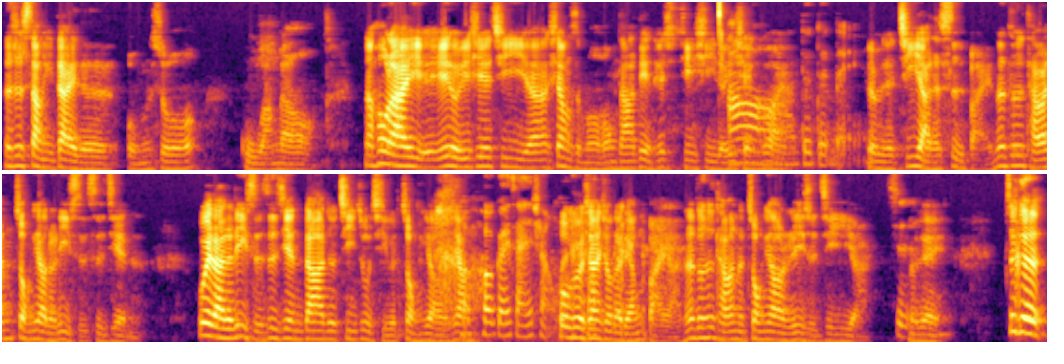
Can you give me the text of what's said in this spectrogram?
那是上一代的我们说股王了哦。那后来也也有一些记忆啊，像什么宏达电 HTC 的一千块，哦，对对对，对不对？基亚的四百，那都是台湾重要的历史事件呢。未来的历史事件，大家就记住几个重要的，像 货柜三雄，货柜三雄的两百啊，那都是台湾的重要的历史记忆啊，是，对不对？这个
